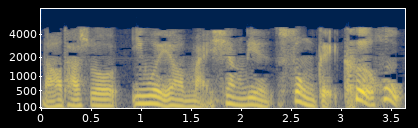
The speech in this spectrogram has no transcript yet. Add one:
然后他说，因为要买项链送给客户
